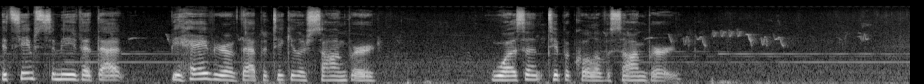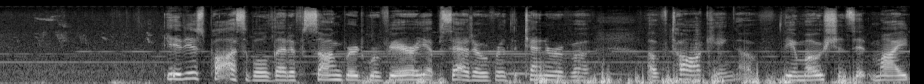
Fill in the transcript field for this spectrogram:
it seems to me that that behavior of that particular songbird wasn't typical of a songbird. It is possible that if songbird were very upset over the tenor of a, of talking, of the emotions, it might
